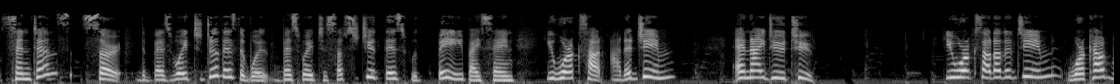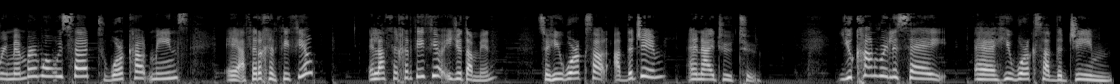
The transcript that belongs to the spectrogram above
sentence. So the best way to do this, the best way to substitute this would be by saying he works out at a gym and I do too. He works out at the gym. Workout, remember what we said? To work out means eh, hacer ejercicio. Él hace ejercicio y yo también. So he works out at the gym and I do too. You can't really say uh, he works at the gym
